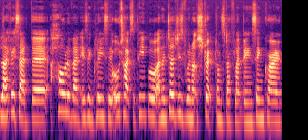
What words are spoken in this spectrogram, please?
Like I said, the whole event is inclusive, all types of people and the judges were not strict on stuff like being synchro.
